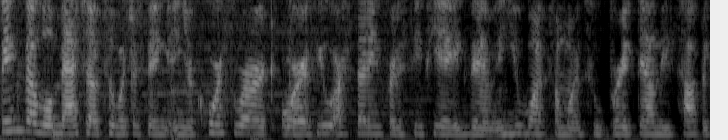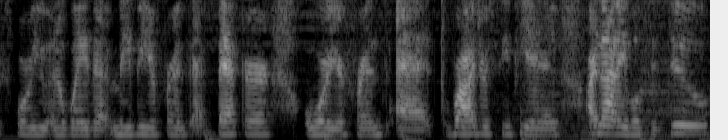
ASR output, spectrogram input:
things that will match up to what you're seeing in your coursework, or if you are studying for the CPA exam and you want someone to break down these topics for you in a way that maybe your friends at Becker or your friends at Roger CPA are not able to do,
